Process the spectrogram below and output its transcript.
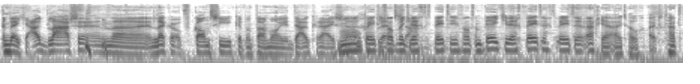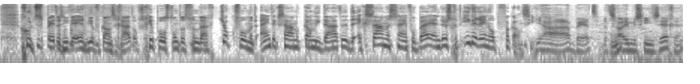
Een beetje uitblazen en eh, lekker op vakantie. Ik heb een paar mooie duikreizen Oh, Peter valt een beetje weg. Peter, je valt een beetje weg. Peter, Peter, ach ja, uit hoog, uit het hart. Goed, dus Peter is niet de enige die op vakantie gaat. Op Schiphol stond het vandaag chockvol met eindexamenkandidaten. De examens zijn voorbij en dus gaat iedereen op vakantie. Ja, Bert, dat zou je misschien zeggen.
